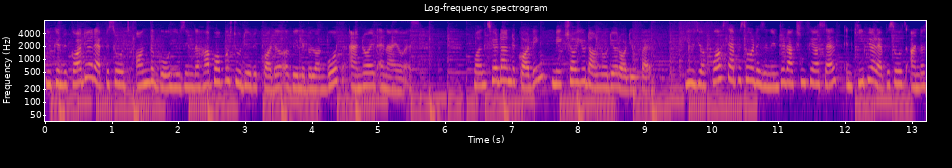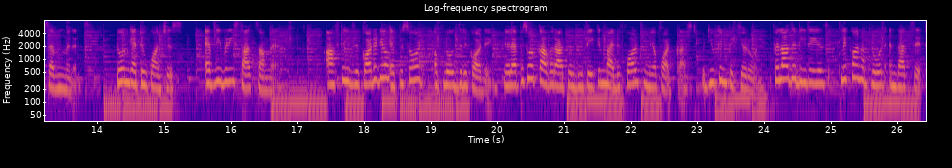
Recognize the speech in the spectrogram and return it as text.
You can record your episodes on the go using the Hubhopper Studio Recorder available on both Android and iOS. Once you're done recording, make sure you download your audio file. Use your first episode as an introduction for yourself and keep your episodes under 7 minutes. Don't get too conscious. Everybody starts somewhere. After you've recorded your episode, upload the recording. Your episode cover art will be taken by default from your podcast, but you can pick your own. Fill out the details, click on upload, and that's it.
